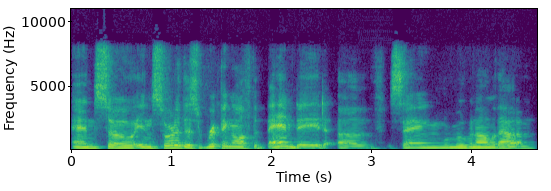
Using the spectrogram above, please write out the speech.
and so in sort of this ripping off the band-aid of saying we're moving on without him.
